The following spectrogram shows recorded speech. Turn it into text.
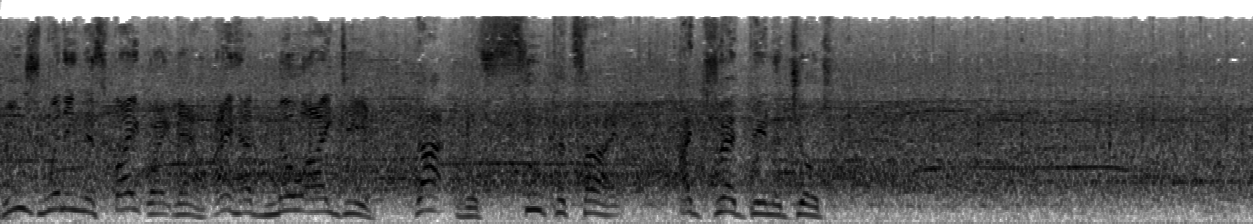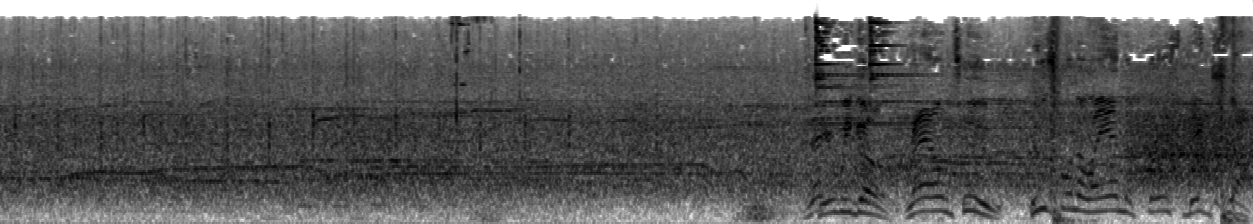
Who's winning this fight right now? I have no idea. That was super tight. I dread being a judge. Here we go, round two. Who's going to land the first big shot?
